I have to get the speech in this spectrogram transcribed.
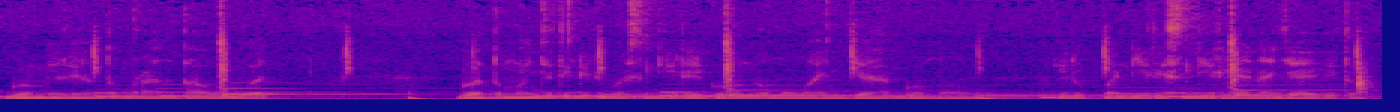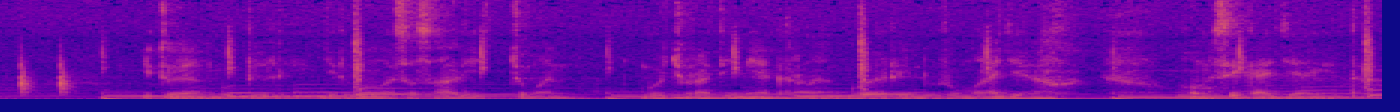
Gue milih untuk merantau buat gue temuin jati diri gue sendiri. Gue nggak mau manja gue mau hidup mandiri sendirian aja gitu. Itu yang gue pilih. Jadi gue nggak sesali cuman gue curhat ini ya karena gue rindu rumah aja homesick aja gitu.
